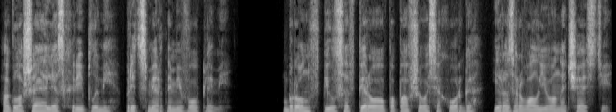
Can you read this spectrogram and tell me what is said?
оглашая лес хриплыми, предсмертными воплями. Брон впился в первого попавшегося хорга и разорвал его на части.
